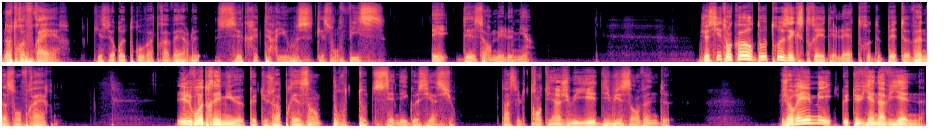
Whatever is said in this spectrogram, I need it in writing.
notre frère, qui se retrouve à travers le secrétarius qui est son fils, et désormais le mien. Je cite encore d'autres extraits des lettres de Beethoven à son frère. Il vaudrait mieux que tu sois présent pour toutes ces négociations. Ça, c'est le 31 juillet 1822. J'aurais aimé que tu viennes à Vienne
